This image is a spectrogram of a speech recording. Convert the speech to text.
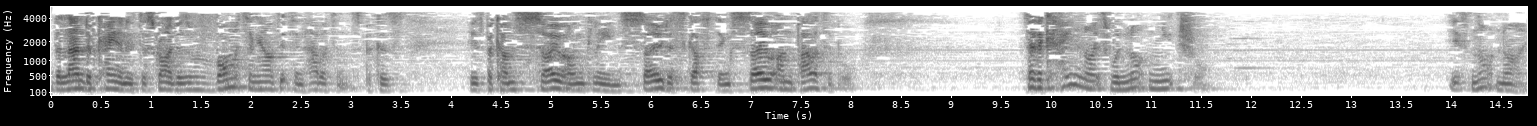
The land of Canaan is described as vomiting out its inhabitants because it's become so unclean, so disgusting, so unpalatable. So the Canaanites were not neutral. It's not nice.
